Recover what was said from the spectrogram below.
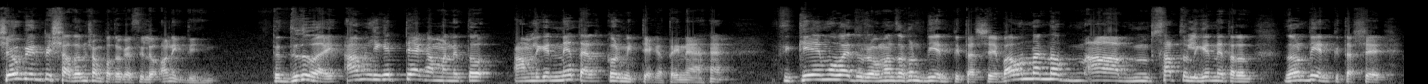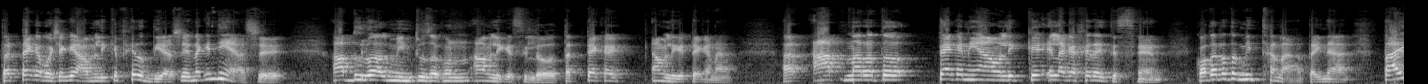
সেও বিএনপির সাধারণ সম্পাদক ছিল অনেক দিন তো দুদু ভাই আওয়ামী লীগের টেকা মানে তো আওয়ামী লীগের নেতার কর্মীর টেকা তাই না? কে এম ওবায়দুর রহমান যখন বিএনপি আসে, বা অন্যান্য ছাত্রলীগের নেতারা যখন বিএনপি আসে, তার টাকা পয়সা কি আওয়ামী লীগকে ফেরত দিয়ে আসে নাকি নিয়ে আসে? আব্দুল আল মিন্টু যখন আওয়ামী লীগে ছিল, তার টাকা লীগের টাকা না। আর আপনারা তো টাকা নিয়ে আওয়ামী লীগকে এলাকা ফেরাইতেছেন। কথাটা তো মিথ্যা না, তাই না? তাই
